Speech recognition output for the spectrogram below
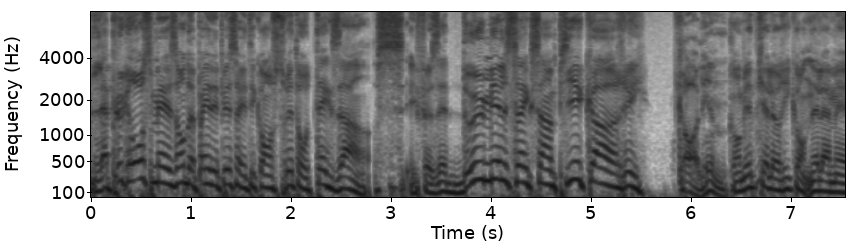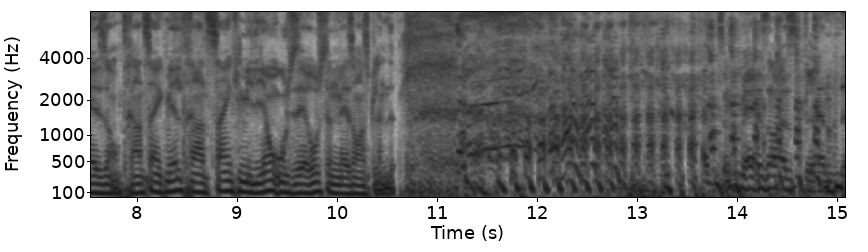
La plus grosse maison de pain d'épices a été construite au Texas et faisait 2500 pieds carrés. Colin. Combien de calories contenait la maison? 35 000, 35 millions ou zéro, c'est une maison en splendide. C'est une maison à Splendid.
